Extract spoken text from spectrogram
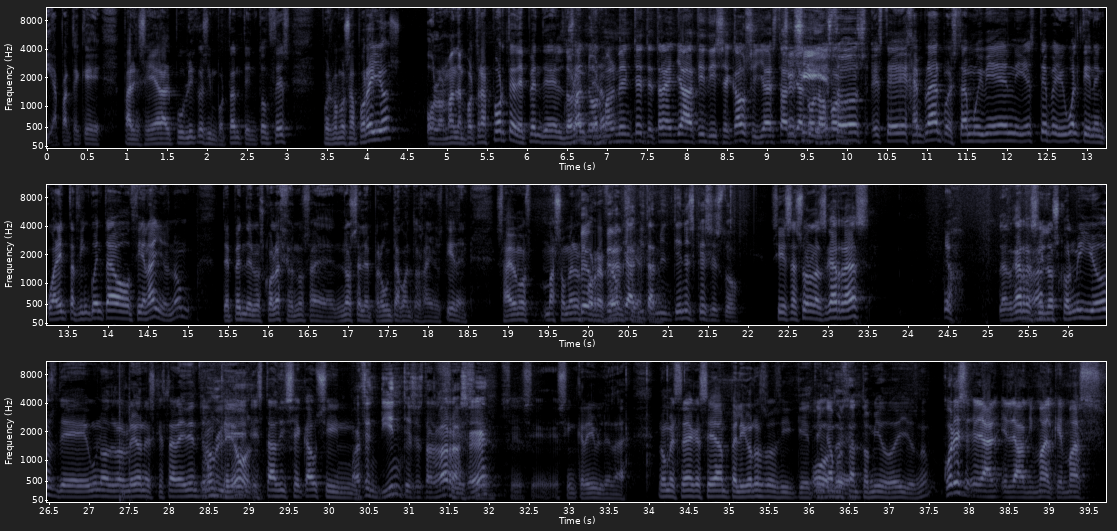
y aparte que para enseñar al público es importante. Entonces, pues vamos a por ellos, o los mandan por transporte, depende del ¿no? O sea, donante. ¿no? normalmente te traen ya a ti disecados y ya están Sí, ya sí, con la forma. estos, este ejemplar pues está muy bien y este pero igual tienen 40, 50 o 100 años, ¿no? Depende de los colegios, no se, no se les pregunta cuántos años tienen. Sabemos más o menos Veo, por veo que referencia. aquí también tienes, ¿qué es esto? Sí, esas son las garras. Las garras y los colmillos de uno de los leones que están ahí dentro, un que león. está disecado sin... Parecen dientes estas garras, Sí, ¿eh? Sí, sí, sí, es increíble. la- No me extraña que sean peligrosos y que tengamos tanto miedo de ellos, ¿no? ¿Cuál es el, animal que más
